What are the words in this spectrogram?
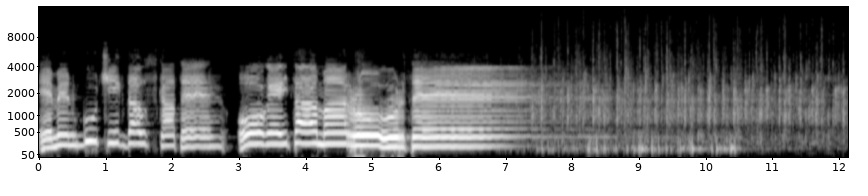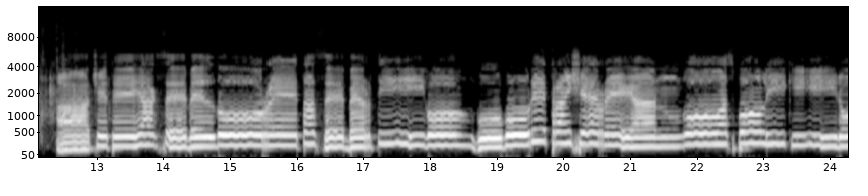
hemen gutxik dauzkate hogeita marrurte. Atxeteak ze beldur eta ze bertigo, gugure tranxerrean goaz polikiro.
